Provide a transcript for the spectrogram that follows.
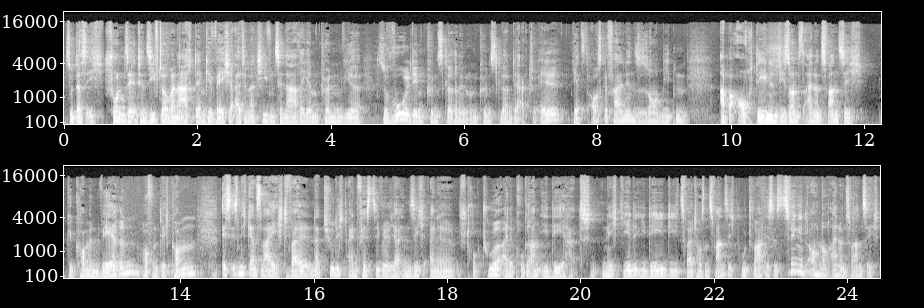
sodass ich schon sehr intensiv darüber nachdenke, welche alternativen Szenarien können wir sowohl den Künstlerinnen und Künstlern der aktuell jetzt ausgefallenen Saison bieten, aber auch denen, die sonst 21 gekommen wären, hoffentlich kommen. Es ist nicht ganz leicht, weil natürlich ein Festival ja in sich eine Struktur, eine Programmidee hat. Nicht jede Idee, die 2020 gut war, ist es zwingend auch noch 21.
